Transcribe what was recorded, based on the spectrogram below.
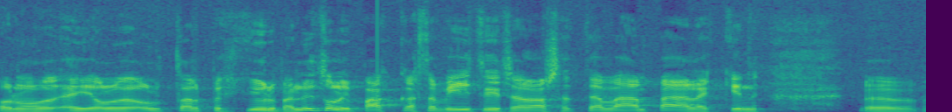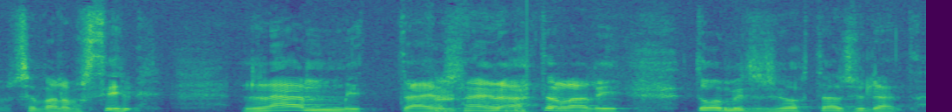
on ollut, ei ole ollut tarpeeksi kylmä. Nyt oli pakkasta viitiisen astetta ja vähän päällekin. Se varmasti lämmittää, jos näin ajatellaan, niin toimitusjohtajan sydäntä.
